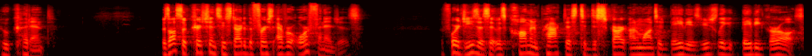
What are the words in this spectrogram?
who couldn't. It was also Christians who started the first ever orphanages. Before Jesus, it was common practice to discard unwanted babies, usually baby girls,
